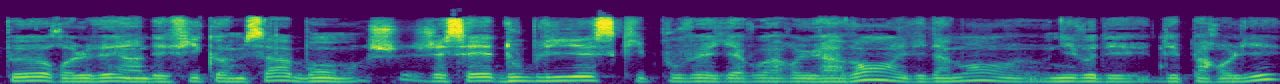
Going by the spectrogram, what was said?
peux relever un défi comme ça? Bon, j'essayais d'oublier ce qu'il pouvait y avoir eu avant, évidemment, au niveau des, des paroliers.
